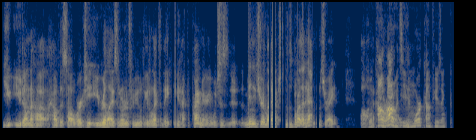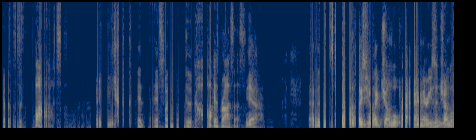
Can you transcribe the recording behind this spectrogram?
You you don't know how, how this all works. You, you realize in order for people to get elected, they you have to primary, which is uh, miniature elections before that happens, right? Oh, Well, Colorado, it's even more confusing because it's caucus. It, it's the caucus process. Yeah. And then some places you have like jungle primaries and jungle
